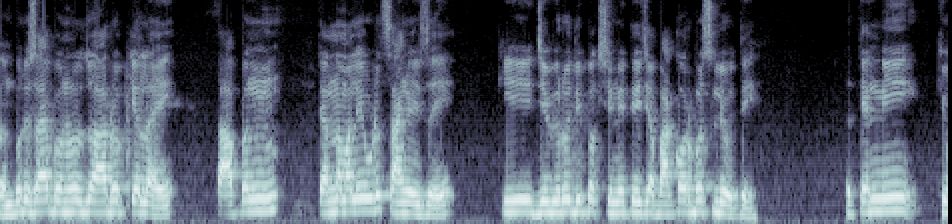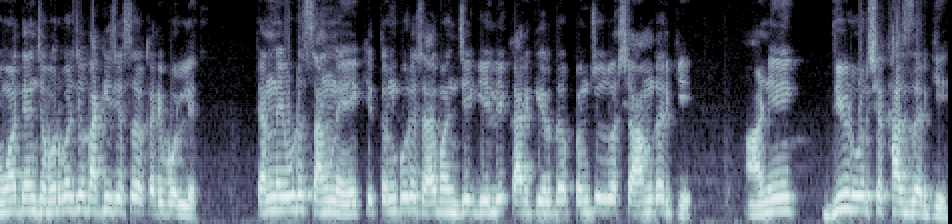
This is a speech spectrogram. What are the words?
तनपुरे साहेबांवर जो आरोप केलाय तर आपण त्यांना मला एवढंच सांगायचं आहे की जे विरोधी पक्ष नेते ज्या बाकावर बसले होते तर त्यांनी किंवा त्यांच्याबरोबर जे बाकीचे सहकारी बोलले त्यांना एवढंच सांगणं आहे की तनपुरे साहेबांची गेली कारकीर्द पंचवीस वर्ष आमदारकी आणि दीड वर्ष खासदारकी.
